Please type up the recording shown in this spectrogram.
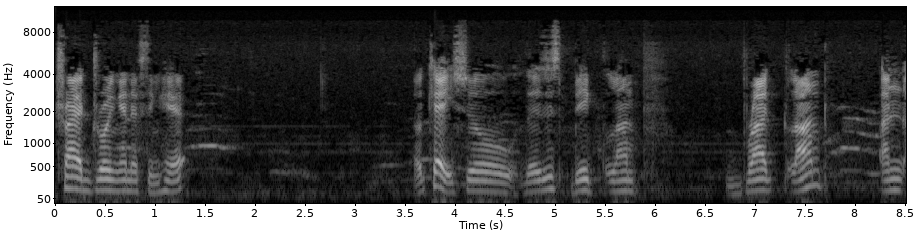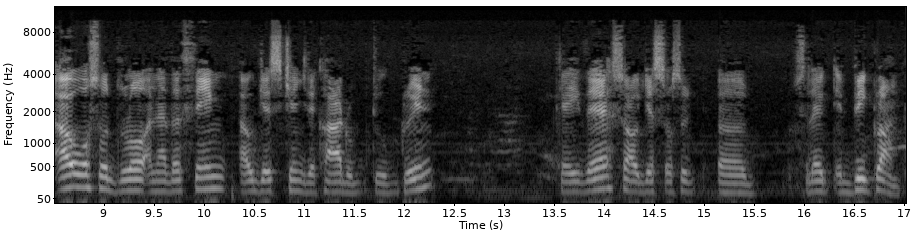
try drawing anything here okay so there's this big lamp bright lamp and I'll also draw another thing. I'll just change the to, to green. Okay there so I'll just also uh, select a big lamp.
